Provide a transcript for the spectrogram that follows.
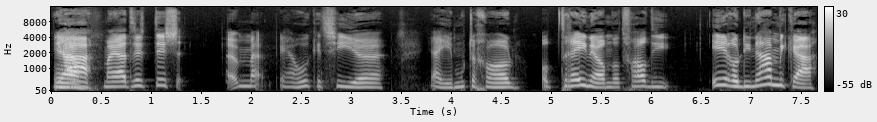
ja. Ja. maar ja, het is... Het is eh, maar, ja, hoe ik het zie... eh, ja, je moet er gewoon op trainen, omdat vooral die aerodynamica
